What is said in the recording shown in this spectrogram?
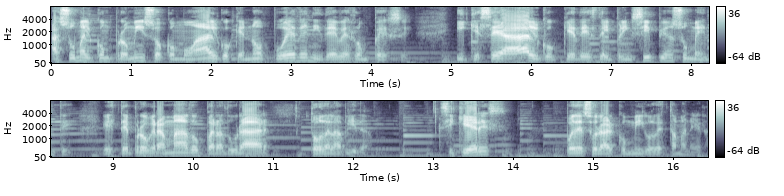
Asuma el compromiso como algo que no puede ni debe romperse y que sea algo que desde el principio en su mente esté programado para durar toda la vida. Si quieres, puedes orar conmigo de esta manera.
